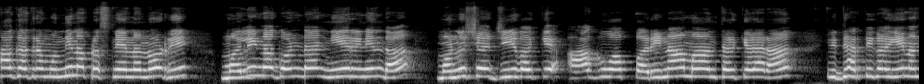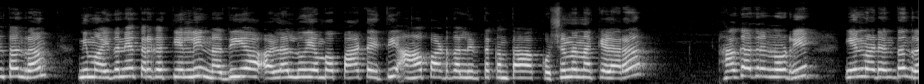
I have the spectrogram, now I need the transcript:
ಹಾಗಾದ್ರೆ ಮುಂದಿನ ಪ್ರಶ್ನೆಯನ್ನ ನೋಡ್ರಿ. ಮಲಿನಗೊಂಡ ನೀರಿನಿಂದ ಮನುಷ್ಯ ಜೀವಕ್ಕೆ ಆಗುವ ಪರಿಣಾಮ ಅಂತ ಹೇಳಿ ಕೇಳ್ಯಾರ. ವಿದ್ಯಾರ್ಥಿಗಳು ಏನಂತಂದ್ರ ನಿಮ್ಮ ಐದನೇ ತರಗತಿಯಲ್ಲಿ ನದಿಯ ಅಳಲು ಎಂಬ ಪಾಠ ಐತಿ. ಆ ಪಾಠದಲ್ಲಿರ್ತಕ್ಕಂತಹ ಕ್ವಶನ್ ಅನ್ನ ಕೇಳ್ಯಾರ. ಹಾಗಾದ್ರೆ ನೋಡ್ರಿ. ಏನ್ ಮಾಡಿ ಅಂತಂದ್ರ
